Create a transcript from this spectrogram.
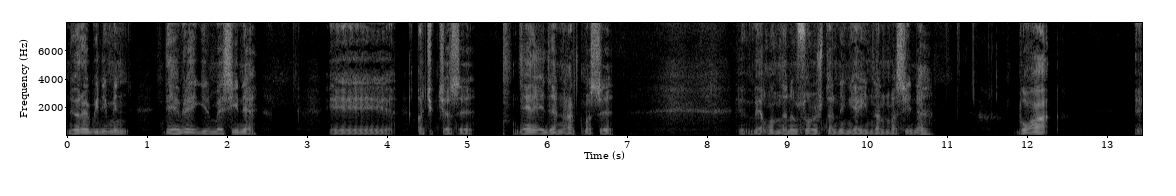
nörobilimin devreye girmesiyle e, açıkçası deneylerin artması ve onların sonuçlarının yayınlanmasıyla doğa e,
